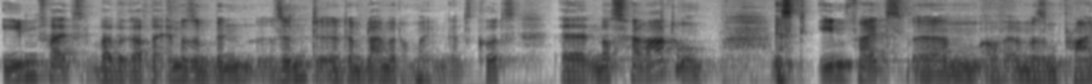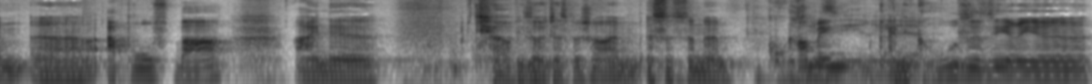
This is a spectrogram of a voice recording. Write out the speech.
Ebenfalls, weil wir gerade bei Amazon bin, sind, äh, dann bleiben wir doch mal eben ganz kurz. Äh, Nosferatu ist ebenfalls ähm, auf Amazon Prime äh, abrufbar. Eine, tja, wie soll ich das beschreiben? Es ist so eine Coming, eine Gruselserie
